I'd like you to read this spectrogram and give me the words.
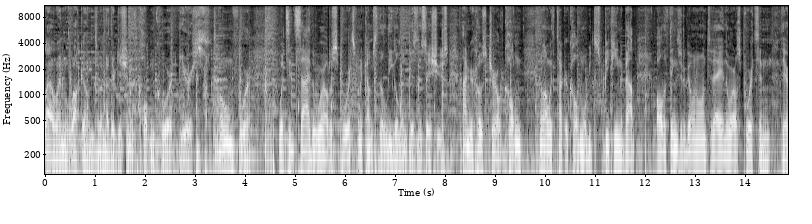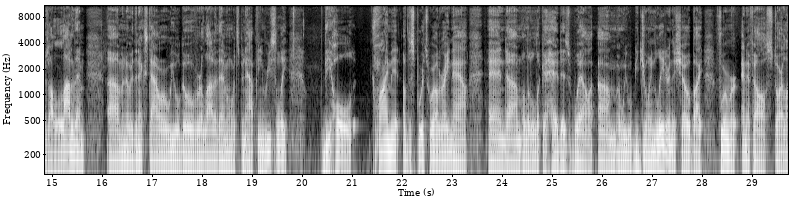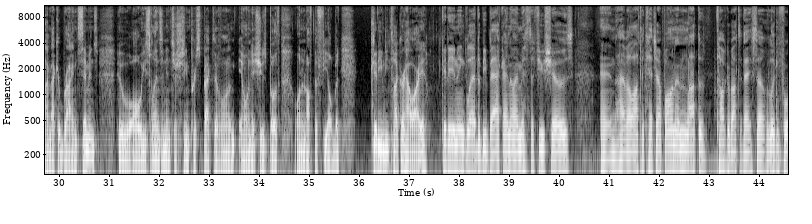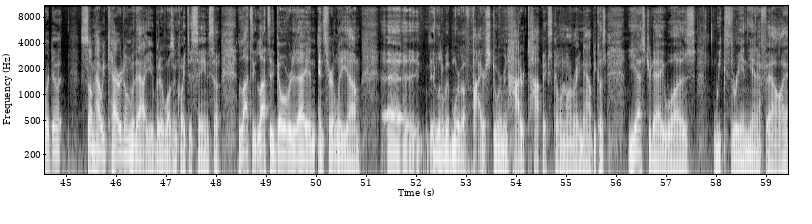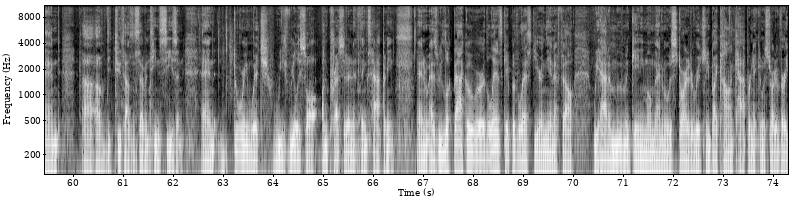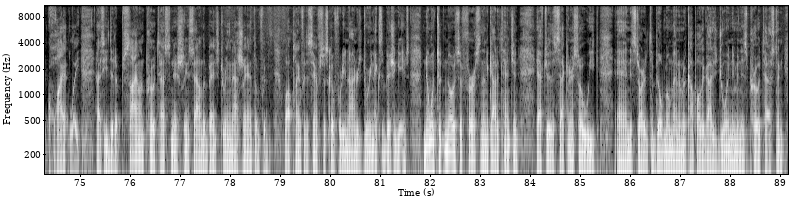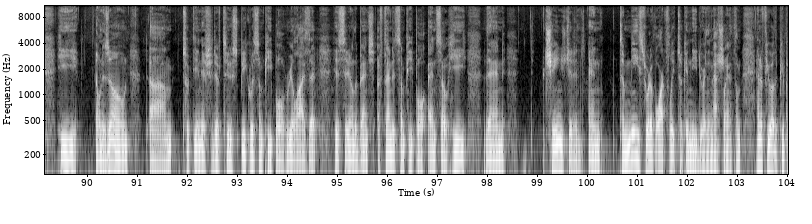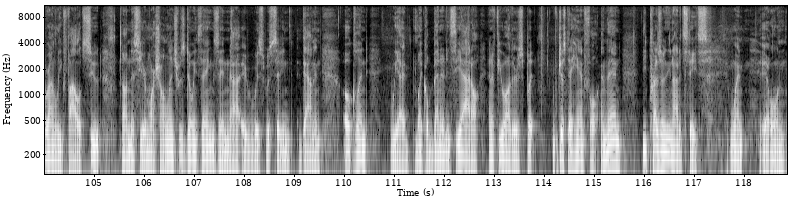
Hello and welcome to another edition of Colton Court, your home for what's inside the world of sports when it comes to the legal and business issues. I'm your host, Gerald Colton, and along with Tucker Colton, we'll be speaking about all the things that are going on today in the world of sports, and there's a lot of them. Um, and over the next hour, we will go over a lot of them and what's been happening recently. The whole climate of the sports world right now and um, a little look ahead as well. Um, and we will be joined later in the show by former NFL star linebacker Brian Simmons, who always lends an interesting perspective on, on issues both on and off the field. But good evening, Tucker. How are you? Good evening. Glad to be back. I know I missed a few shows, and I have a lot to catch up on and a lot to talk about today. So looking forward to it somehow we carried on without you, but it wasn't quite the same. So, lot to lot to go over today, and, and certainly um, uh, a little bit more of a firestorm and hotter topics going on right now because yesterday was week three in the NFL, and uh, of the 2017 season, and during which we really saw unprecedented things happening. And as we look back over the landscape of the last year in the NFL, we had a movement gaining momentum. It was started originally by Colin Kaepernick and was started very quietly as he did a silent protest initially and sat on the bench during the national anthem for the, while playing for the San Francisco 49ers during exhibition games. No one took notice at first, and then it got attention after the second or so week, and it started to build momentum. A couple other guys joined him in his protest, and he on his own, um, took the initiative to speak with some people, realized that his sitting on the bench offended some people, and so he then changed it and, and to me, sort of artfully took a knee during the national anthem. And a few other people around the league followed suit. Um, this year, Marshawn Lynch was doing things, and uh, it was was sitting down in Oakland. We had Michael Bennett in Seattle, and a few others, but just a handful. And then the president of the United States went on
